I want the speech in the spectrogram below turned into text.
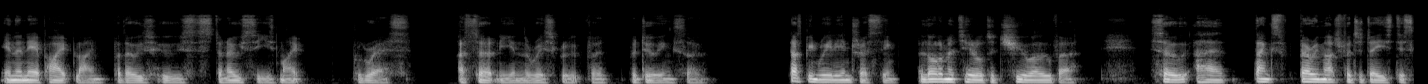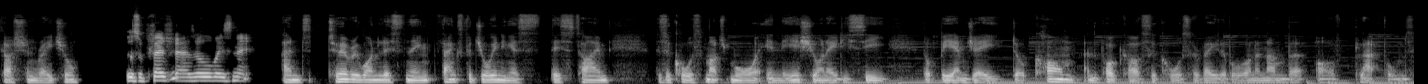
in the near pipeline for those whose stenoses might progress, are certainly in the risk group for, for doing so. That's been really interesting. A lot of material to chew over. So uh, Thanks very much for today's discussion, Rachel. It was a pleasure, as always, Nick. And to everyone listening, thanks for joining us this time. There's, of course, much more in the issue on adc.bmj.com, and the podcasts, of course, are available on a number of platforms,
